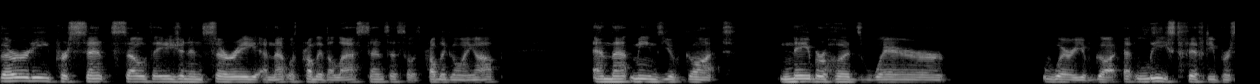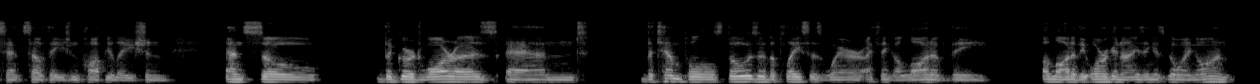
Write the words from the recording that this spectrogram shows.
30% South Asian in Surrey, and that was probably the last census, so it's probably going up. And that means you've got neighborhoods where where you've got at least 50% South Asian population. And so the Gurdwaras and the temples, those are the places where I think a lot of the a lot of the organizing is going on.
